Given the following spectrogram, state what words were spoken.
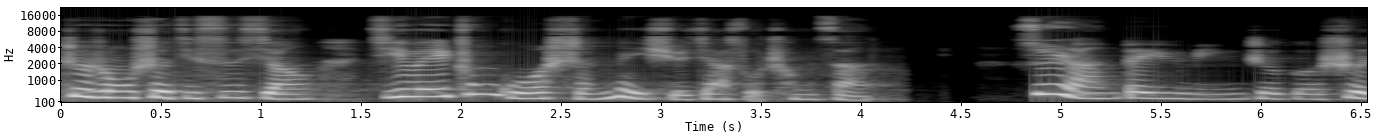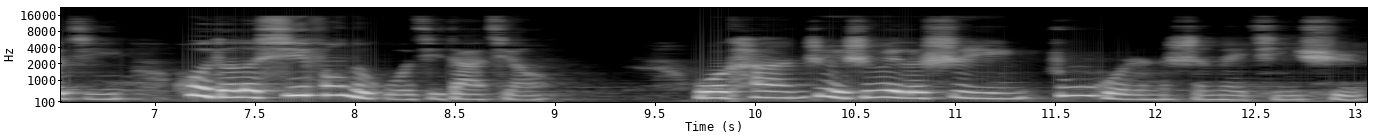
这种设计思想极为中国审美学家所称赞。虽然贝聿铭这个设计获得了西方的国际大奖，我看这也是为了适应中国人的审美情绪。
